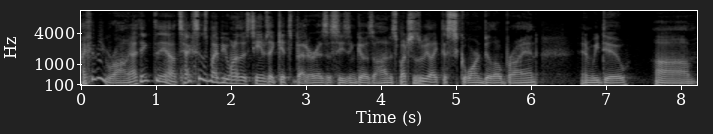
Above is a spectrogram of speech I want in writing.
I could be wrong. I think the, you know Texans might be one of those teams that gets better as the season goes on. As much as we like to scorn Bill O'Brien, and we do, um,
